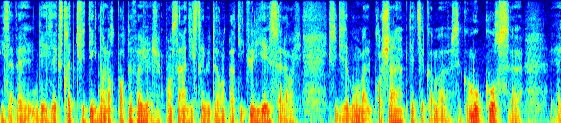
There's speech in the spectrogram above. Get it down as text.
ils, avaient des extraits de critiques dans leur portefeuille. Je pense à un distributeur en particulier. Ça alors, ils se disaient bon, bah, le prochain, peut-être c'est comme, c'est comme aux courses. Euh,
